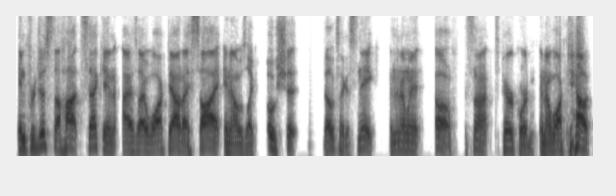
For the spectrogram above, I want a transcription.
And for just a hot second, as I walked out, I saw it, and I was like, "Oh shit, that looks like a snake." And then I went, "Oh, it's not. It's paracord." And I walked out,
